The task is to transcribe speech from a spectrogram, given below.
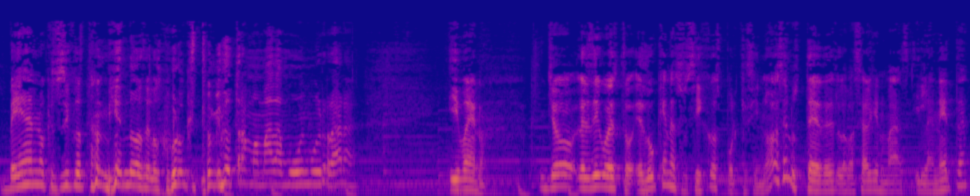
Vean lo que sus hijos están viendo. Se los juro que están viendo otra mamada muy, muy rara. Y bueno, yo les digo esto. Eduquen a sus hijos porque si no lo hacen ustedes, lo va a hacer alguien más. Y la neta,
